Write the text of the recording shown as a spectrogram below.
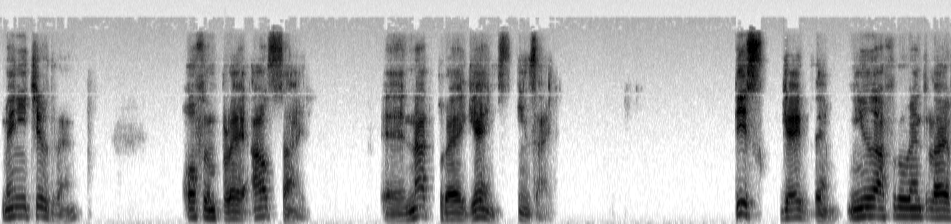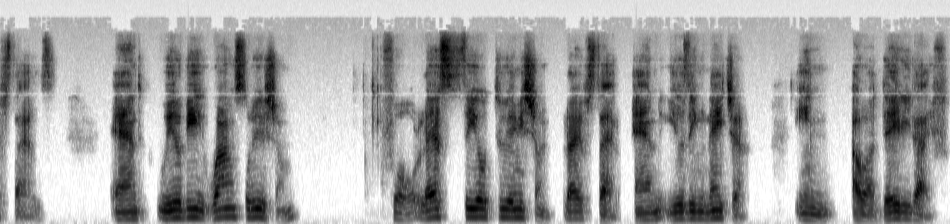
many children often play outside, uh, not play games inside. This gave them new affluent lifestyles and will be one solution for less CO2 emission lifestyle and using nature in our daily life.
